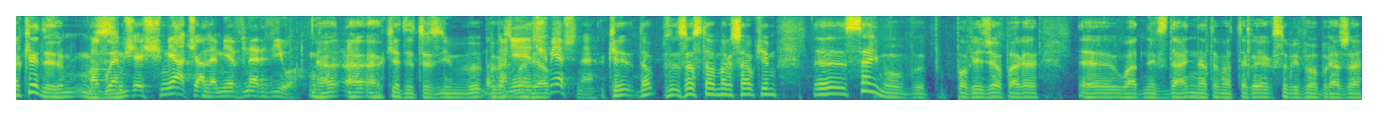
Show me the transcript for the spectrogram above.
A kiedy? Mogłem się śmiać, ale mnie wnerwiło. A, a, a kiedy ty z nim Bo to nie jest rozmawiał? śmieszne. Kie- no, został marszałkiem e, Sejmu. Powiedział parę e, ładnych zdań na temat tego, jak sobie wyobraża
